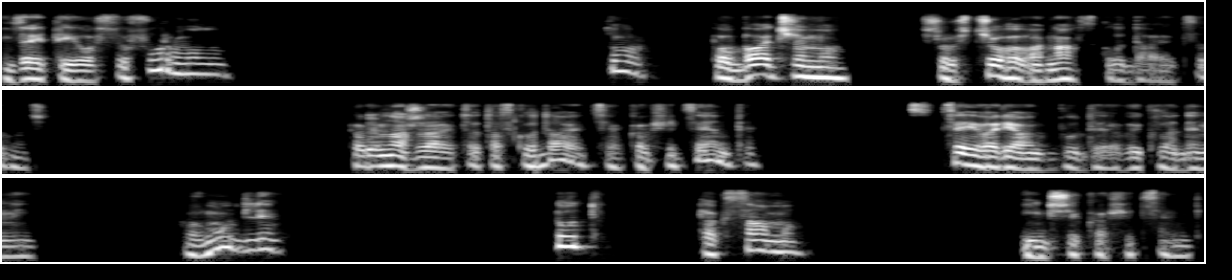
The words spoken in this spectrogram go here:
зайти ось у формулу, то побачимо, що з чого вона складається. Перемножаються та складаються коефіцієнти. Цей варіант буде викладений в Moodle. Тут так само інший коефіцієнт.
